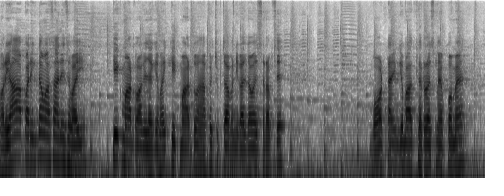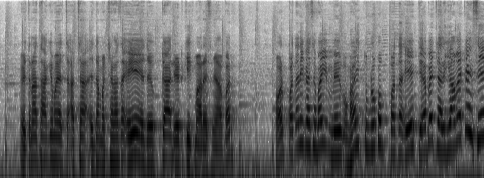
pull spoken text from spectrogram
और यहाँ पर एकदम आसानी से भाई किक मार दो आगे जाके भाई किक मार दो। यहाँ पर चुपचाप निकल जाओ इस तरफ़ से। बहुत टाइम के बाद खेल रहा हूँ इस मैप को मैं। इतना था कि मैं अच्छा एकदम अच्छा खासा ए देखो, क्या लेट किक मारा इसने यहाँ पर। और पता नहीं कैसे भाई, मेरे भाई तुम लोग को पता एक अबे चल गया मैं कैसे?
